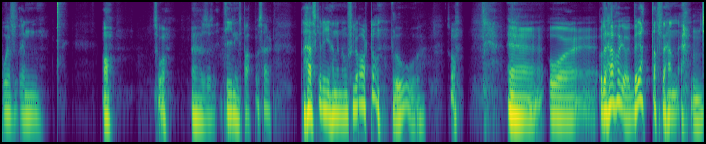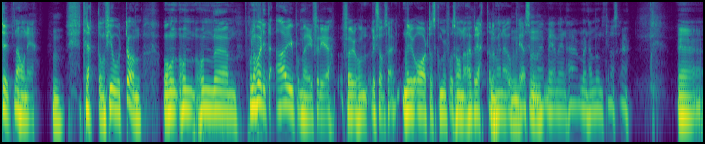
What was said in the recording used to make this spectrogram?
och en, ja, så, eh, så tidningspapper och så här. Det här ska du ge henne när hon fyller 18. Oh. Så. Eh, och, och det här har jag ju berättat för henne, Mm. typ när hon är Mm. 13-14. Och hon, hon, hon, ehm, hon har varit lite arg på mig för det. För hon liksom så här, när du är 18 så kommer du få sådana, har jag berättat om den här upplevelsen Mm. med, med, med, den här, med den här munken och sådär. Eh,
